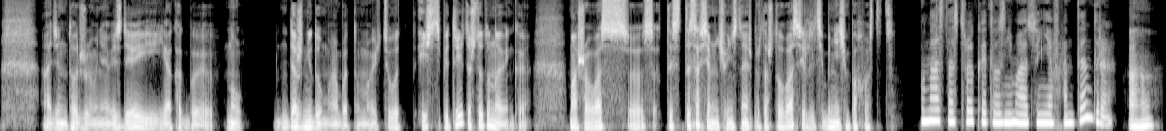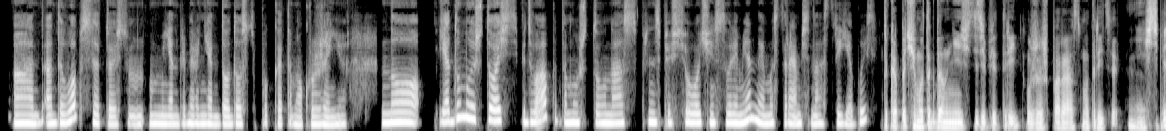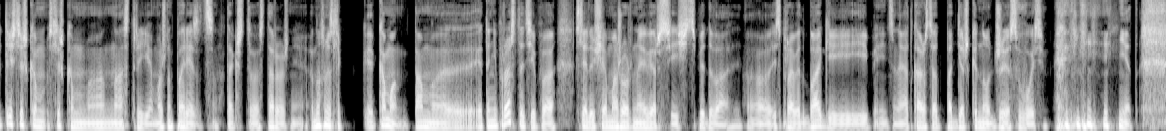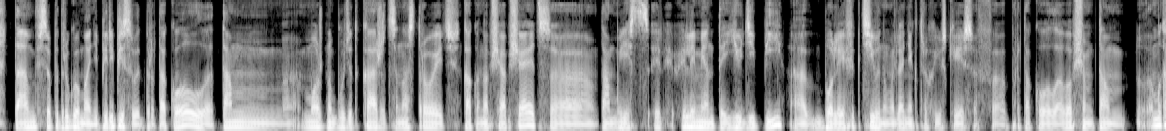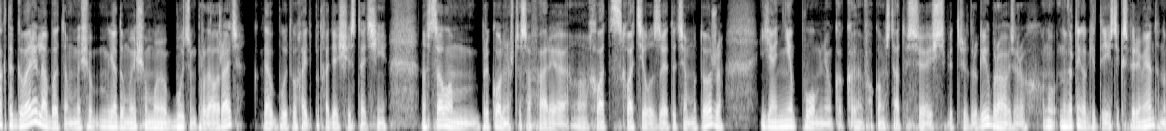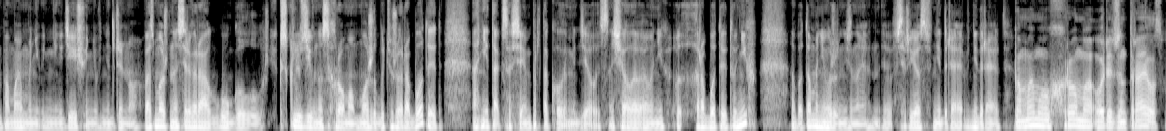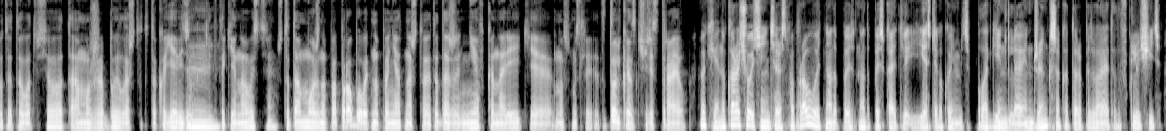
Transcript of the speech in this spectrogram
один и тот же у меня везде, и я как бы, ну, даже не думаю об этом. Вот HTTP3 — это что-то новенькое. Маша, у вас... Э, ты, ты совсем ничего не знаешь про то, что у вас, или тебе нечем похвастаться? У нас настройкой этого занимаются не фронтендеры, ага. а, а DevOps, то есть у меня, например, нет доступа к этому окружению. Но Я думаю, что HTTP 2, потому что у нас, в принципе, все очень современное, и мы стараемся на острие быть. Так а почему тогда не HTTP 3? Уже ж пора, смотрите. Не, HTTP 3 слишком, слишком э, на острие, можно порезаться, так что осторожнее. Ну, в смысле, Э, come on, там э, это не просто, типа, следующая мажорная версия HTTP 2 э, исправит баги и, не знаю, откажется от поддержки Node.js 8. Нет, там все по-другому. Они переписывают протокол, там можно будет, кажется, настроить, как он вообще общается. Там есть элементы UDP, более эффективного для некоторых use cases протокола. В общем, там... Мы как-то говорили об этом, еще, я думаю, еще мы будем продолжать, когда будут выходить подходящие статьи. Но в целом прикольно, что Safari э, хват, схватилась за эту тему тоже. Я не помню, как, э, в каком статусе HTTP3 в других браузерах. Ну, наверняка где-то есть эксперименты, но, по-моему, нигде еще не внедрено. Возможно, на серверах Google эксклюзивно с Chrome, может быть, уже работает. Они так со всеми протоколами делают. Сначала у них работает у них, а потом они уже, не знаю, всерьез внедряют. внедряют. По-моему, Chrome Origin Trials, вот это вот все, там уже было что-то такое. Я видел mm. какие-то такие новости, что там можно попробовать, но понятно, что это даже не в канарейке, ну, в смысле, это только через трайл. Окей, okay. ну, короче, очень интересно попробовать. Надо, надо поискать, есть ли какой-нибудь плагин для Nginx, который позволяет это включить,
